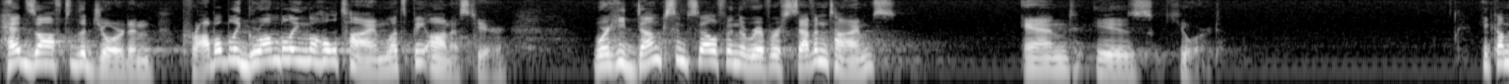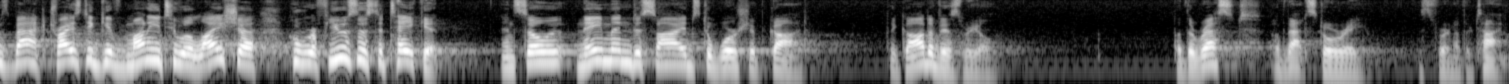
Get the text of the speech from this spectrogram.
heads off to the Jordan, probably grumbling the whole time, let's be honest here, where he dunks himself in the river seven times and is cured. He comes back, tries to give money to Elisha, who refuses to take it. And so Naaman decides to worship God, the God of Israel. But the rest of that story is for another time.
